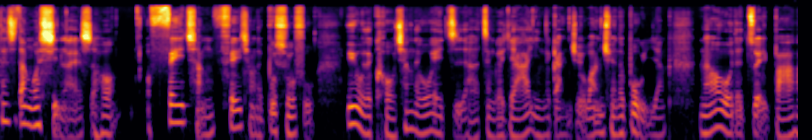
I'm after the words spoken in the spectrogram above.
但是当我醒来的时候，我非常非常的不舒服，因为我的口腔的位置啊，整个牙龈的感觉完全都不一样。然后我的嘴巴，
